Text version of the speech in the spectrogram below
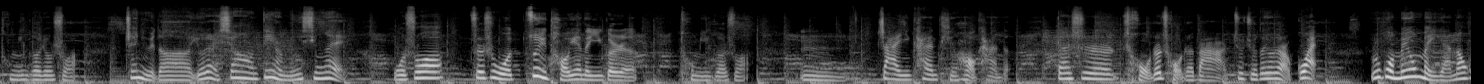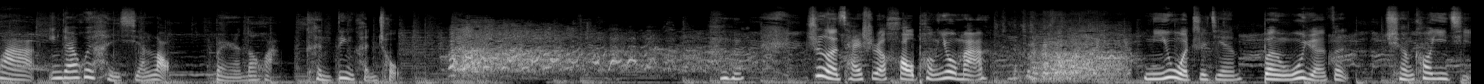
图明哥就说这女的有点像电影明星哎。我说这是我最讨厌的一个人。图迷哥说：“嗯，乍一看挺好看的，但是瞅着瞅着吧，就觉得有点怪。如果没有美颜的话，应该会很显老；本人的话，肯定很丑。这才是好朋友嘛！你我之间本无缘分，全靠一起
